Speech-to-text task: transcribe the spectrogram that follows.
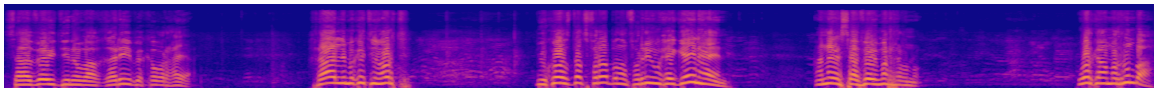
Saaveydina waa qariiba ka warhaya raalli ma ka tihin horta? Because dad fara badan fariin waxay geynahayeen annaga saafey ma rabno. Warkaa ma runba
